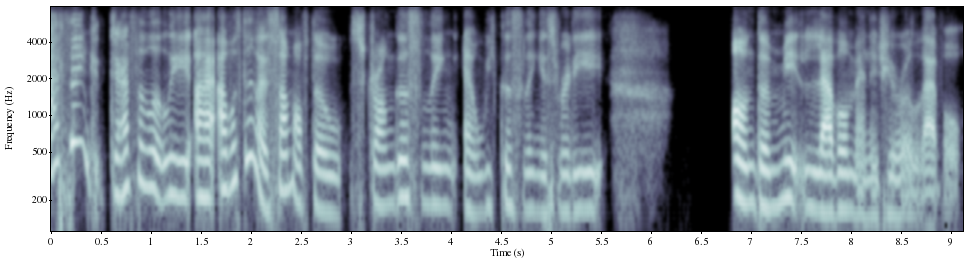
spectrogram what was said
I think definitely, I, I would think that some of the strongest link and weakest link is really on the mid-level managerial level.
